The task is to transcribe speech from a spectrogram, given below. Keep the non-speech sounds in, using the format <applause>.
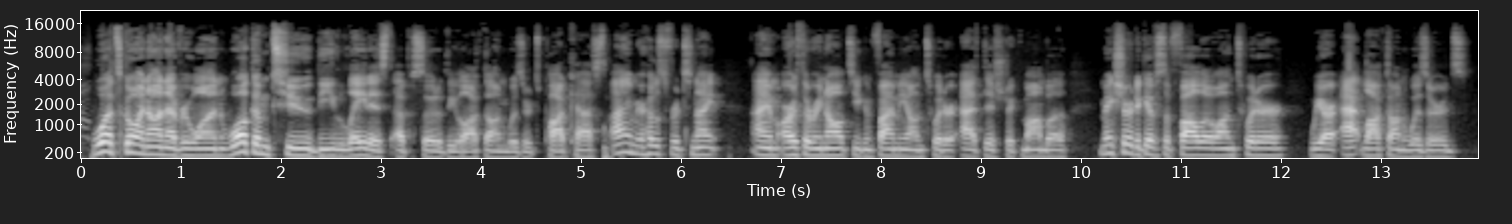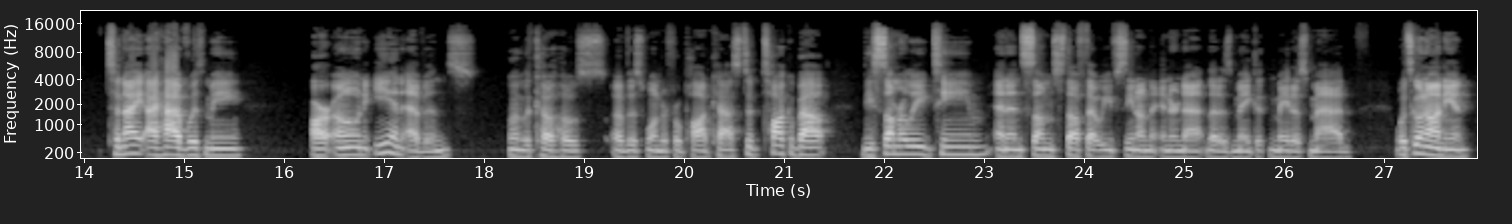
What's going on, everyone? Welcome to the latest episode of the Locked On Wizards podcast. I am your host for tonight. I am Arthur Reinaltt. You can find me on Twitter at District Mamba. Make sure to give us a follow on Twitter. We are at Locked On Wizards. Tonight, I have with me our own Ian Evans, one of the co hosts of this wonderful podcast, to talk about the Summer League team and then some stuff that we've seen on the internet that has make, made us mad. What's going on, Ian?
